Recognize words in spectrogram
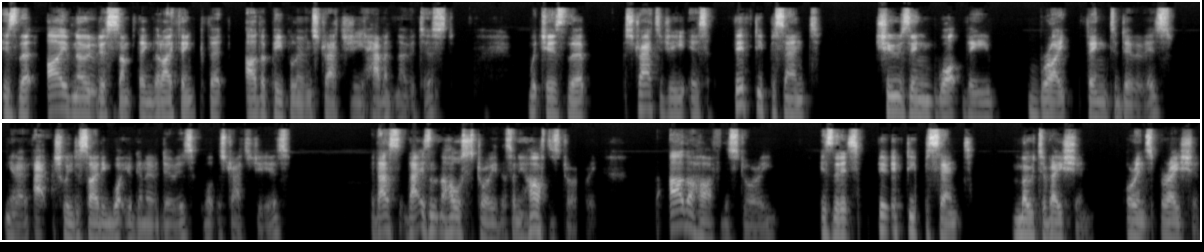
is that I've noticed something that I think that other people in strategy haven't noticed, which is that strategy is 50% choosing what the right thing to do is, you know, actually deciding what you're going to do is, what the strategy is. But that's, that isn't the whole story. That's only half the story. The other half of the story is that it's 50% motivation or inspiration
